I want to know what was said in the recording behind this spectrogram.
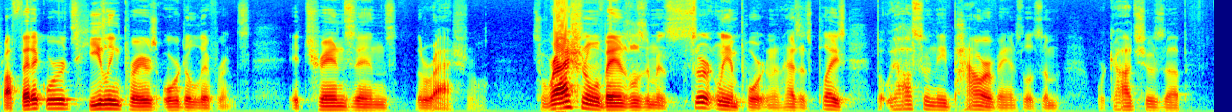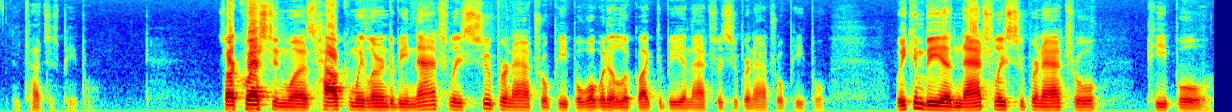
prophetic words, healing prayers, or deliverance. It transcends the rational. So, rational evangelism is certainly important and has its place, but we also need power evangelism where God shows up and touches people. So, our question was how can we learn to be naturally supernatural people? What would it look like to be a naturally supernatural people? We can be a naturally supernatural people,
